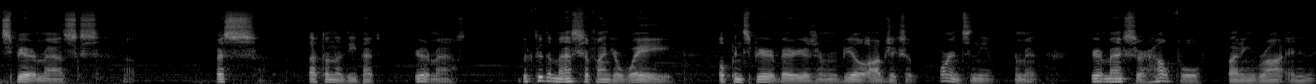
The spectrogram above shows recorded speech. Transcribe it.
Spirit masks. Uh, press left on the D-pad. Spirit mask. Look through the mask to find your way. Open spirit barriers and reveal objects of importance in the environment. Spirit masks are helpful fighting rot and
